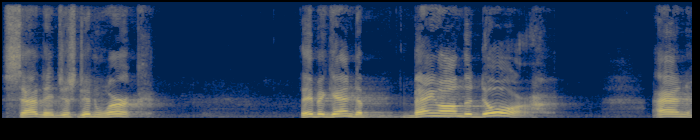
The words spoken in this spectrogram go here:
Sadly, it just didn't work. They began to bang on the door and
